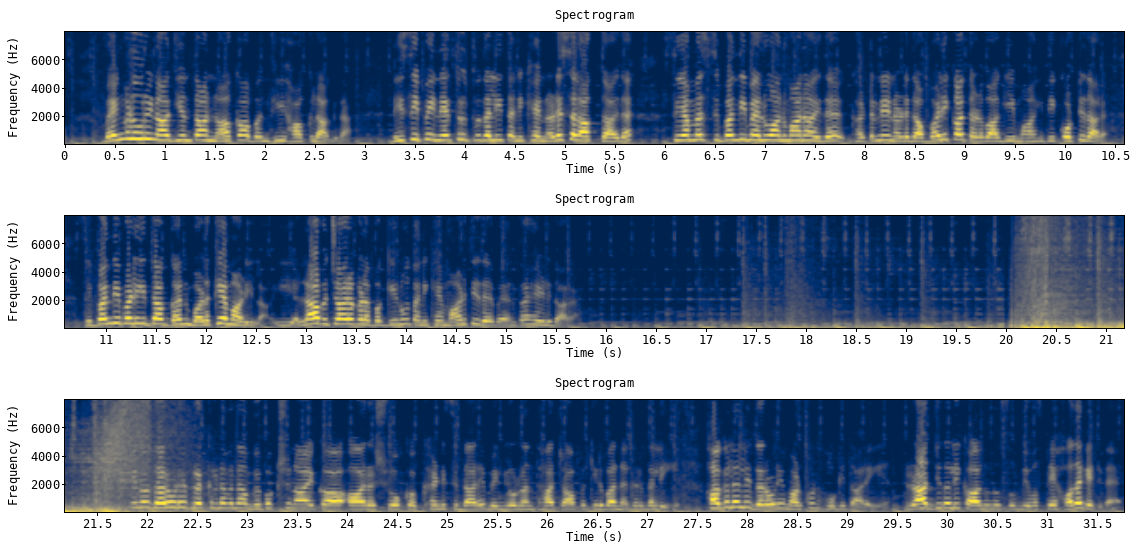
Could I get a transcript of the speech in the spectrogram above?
ಬೆಂಗಳೂರಿನಾದ್ಯಂತ ನಾಕಾಬಂದಿ ಹಾಕಲಾಗಿದೆ. ಡಿಸಿಪಿ ನೇತೃತ್ವದಲ್ಲಿ ತನಿಖೆ ನಡೆಸಲಾಗ್ತಾ ಇದೆ. ಸಿಎಂಎಸ್ ಸಿಬ್ಬಂದಿ ಮೇಲೂ ಅನುಮಾನ ಇದೆ. ಘಟನೆ ನಡೆದ ಬಳಿಕ ತಡವಾಗಿ ಮಾಹಿತಿ ಕೊಟ್ಟಿದ್ದಾರೆ. ಸಿಬ್ಬಂದಿ ಬಳಿ ಇದ್ದ ಗನ್ ಬಳಕೆ ಮಾಡಿಲ್ಲ. ಈ ಎಲ್ಲಾ ವಿಚಾರಗಳ ಬಗ್ಗೆನೂ ತನಿಖೆ ಮಾಡ್ತಿದ್ದೇವೆ ಅಂತ ಹೇಳಿದ್ದಾರೆ. ಇನ್ನು ದರೋಡೆ ಪ್ರಕರಣವನ್ನು ವಿಪಕ್ಷ ನಾಯಕ ಆರ್ ಅಶೋಕ್ ಖಂಡಿಸಿದ್ದಾರೆ. ಬೆಂಗಳೂರಿನಂತಹ ಟ್ರಾಫಿಕ್ ಇರುವ ನಗರದಲ್ಲಿ ಹಗಲಲ್ಲಿ ದರೋಡೆ ಮಾಡ್ಕೊಂಡು ಹೋಗಿದ್ದಾರೆ. ರಾಜ್ಯದಲ್ಲಿ ಕಾನೂನು ಸುವ್ಯವಸ್ಥೆ ಹದಗೆಟ್ಟಿದೆ.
